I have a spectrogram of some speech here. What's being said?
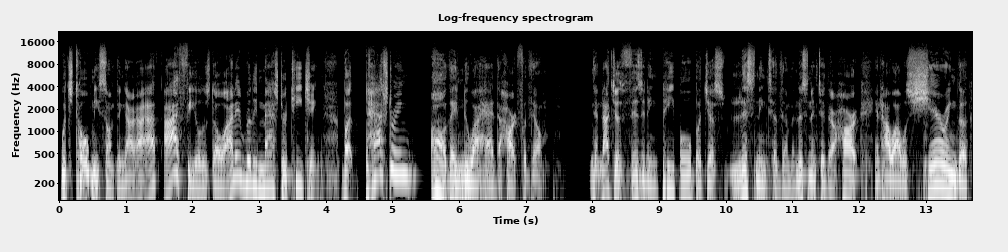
which told me something. I, I, I feel as though I didn't really master teaching, but pastoring, oh, they knew I had the heart for them. Not just visiting people, but just listening to them and listening to their heart and how I was sharing the,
